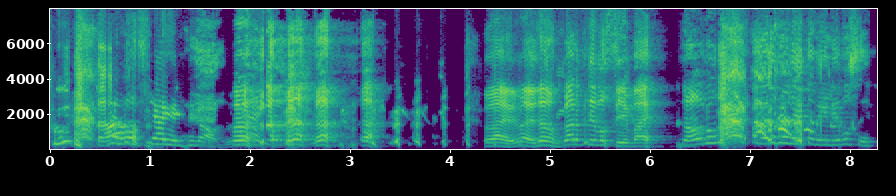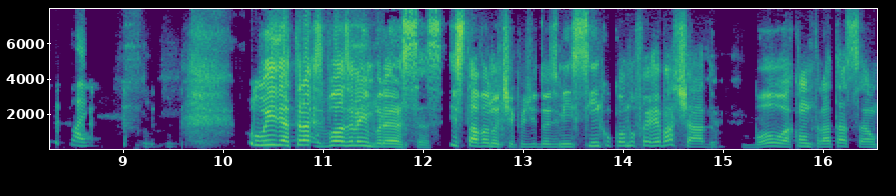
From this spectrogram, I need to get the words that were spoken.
putaço. você aí, Edinaldo. E? Vai, vai, não, agora eu falei você, vai. Não, não. Agora eu falei também, lê você. Vai. O William traz boas lembranças. Estava no tipo de 2005 quando foi rebaixado. Boa contratação.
